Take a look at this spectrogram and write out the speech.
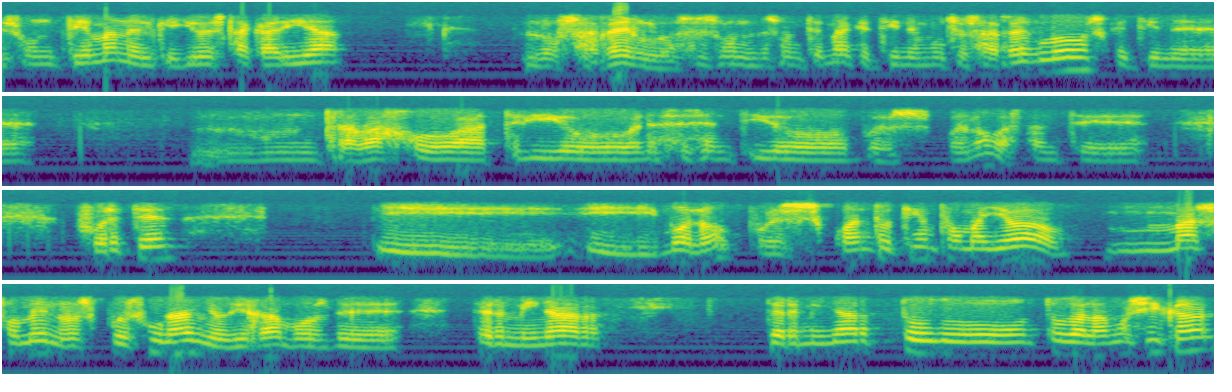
es un tema en el que yo destacaría los arreglos. Es un, es un tema que tiene muchos arreglos, que tiene un trabajo a trío en ese sentido, pues bueno, bastante fuerte. Y, y bueno, pues ¿cuánto tiempo me ha llevado? Más o menos, pues un año, digamos, de terminar terminar todo toda la música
